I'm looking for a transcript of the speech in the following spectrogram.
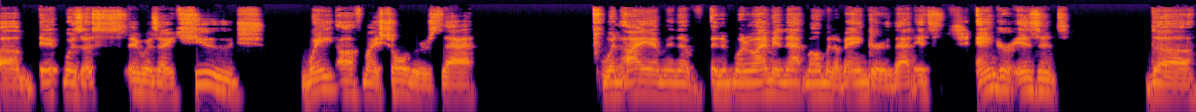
um, it was a, it was a huge weight off my shoulders that when I am in a in, when I'm in that moment of anger that it's anger isn't the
